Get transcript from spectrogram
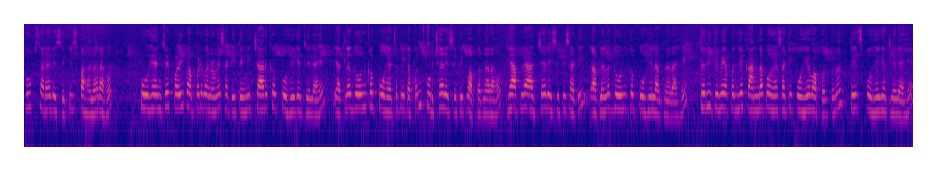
खूप साऱ्या रेसिपीज पाहणार आहोत. पोह्यांचे पळी पापड बनवण्यासाठी ते मी चार कप पोहे घेतलेले आहे. यातलं दोन कप पोह्याचं पीठ आपण पुढच्या रेसिपीत वापरणार आहोत. ह्या आपल्या आजच्या रेसिपीसाठी आपल्याला दोन कप पोहे लागणार आहे. तर इथे मी आपण जे कांदा पोह्यासाठी पोहे वापरतो ना तेच पोहे घेतलेले आहे.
